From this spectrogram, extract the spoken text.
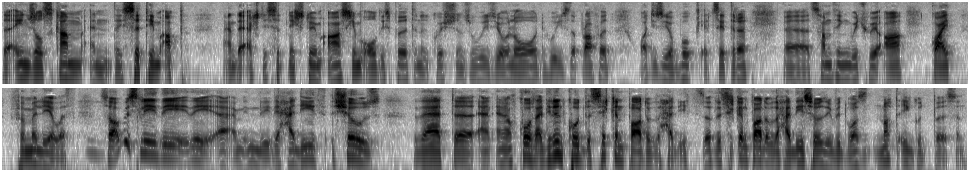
The angels come and they sit him up and they actually sit next to him, ask him all these pertinent questions: Who is your Lord? Who is the Prophet? What is your book, etc. Uh, something which we are quite familiar with. So obviously, the the uh, I mean the, the hadith shows that, uh, and, and of course, I didn't quote the second part of the hadith. So the second part of the hadith shows if it was not a good person,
